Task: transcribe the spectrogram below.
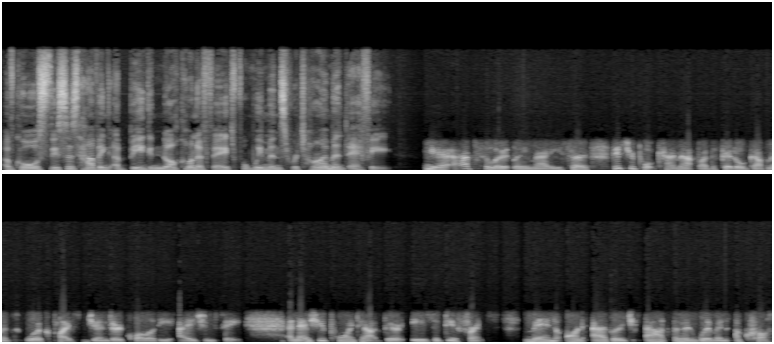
Of course, this is having a big knock-on effect for women's retirement, Effie. Yeah, absolutely, Maddie. So this report came out by the federal government's Workplace Gender Equality Agency. And as you point out, there is a difference. Men on average out earn women across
